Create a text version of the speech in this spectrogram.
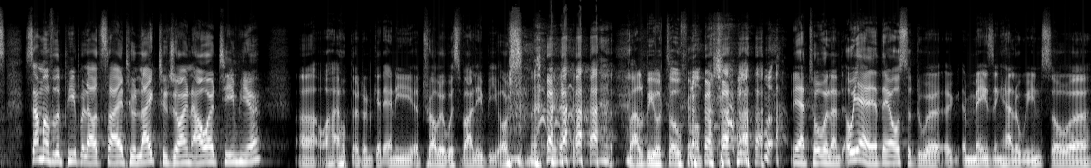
some of the people outside who like to join our team here, uh, I hope I don't get any uh, trouble with Walibi or Walibi or Toverland. yeah, Toverland. Oh yeah, they also do an amazing Halloween. So uh,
